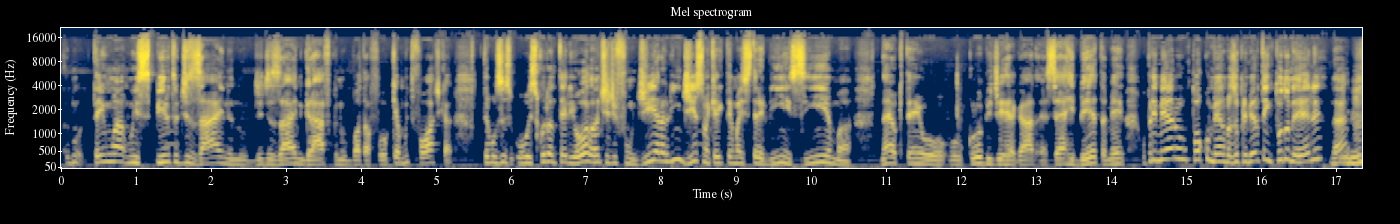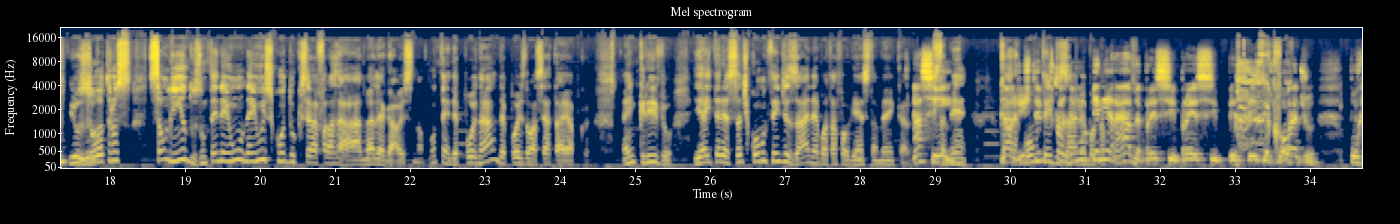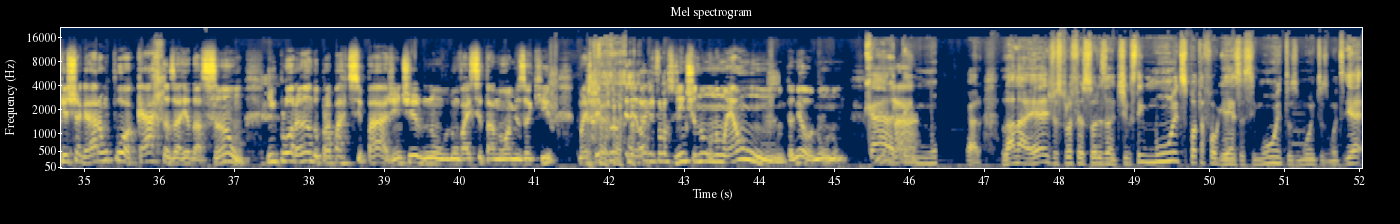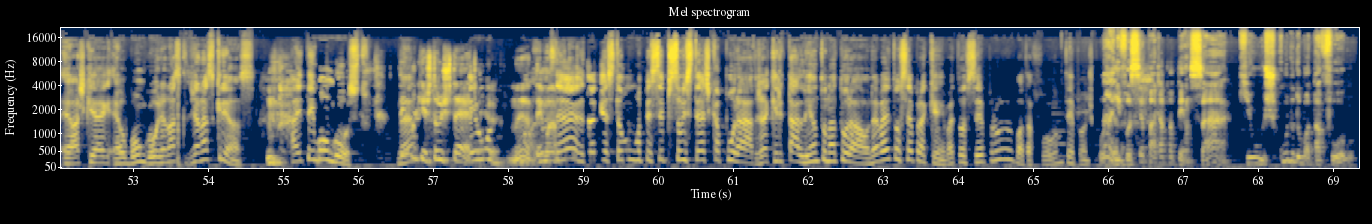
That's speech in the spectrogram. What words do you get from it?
tem uma, um espírito design, no, de design gráfico no Botafogo que é muito forte, cara. Então, os, o escudo anterior, antes de fundir, era lindíssimo, aquele que tem uma estrelinha em cima, né? O que tem o, o clube de regata, é, CRB também. O primeiro, um pouco menos, mas o primeiro tem tudo nele, né? Uhum, e os uhum. outros são lindos, não tem nenhum, nenhum escudo que você vai falar assim, ah, não é legal esse não. Não tem. Depois depois, né? Depois de uma certa época. É incrível. E é interessante como tem designer botafoguense também, cara. Ah, sim. Também, Cara, a gente teve que fazer uma peneirada para esse, pra esse, esse episódio, porque chegaram pô, cartas à redação implorando para participar. A gente não, não vai citar nomes aqui, mas teve uma peneirada que a gente falou assim: gente, não, não é um. Entendeu? Não, não, Cara, não tem muito cara. Lá na EG, os professores antigos, tem muitos botafoguenses, assim, muitos, muitos, muitos. E é, eu acho que é, é, o bom gosto, já nas, já nas crianças. Aí tem bom gosto. Tem né? uma questão estética, tem uma, né? Tem uma... É, tem uma questão, uma percepção estética apurada, já aquele talento natural, né? Vai torcer para quem? Vai torcer pro Botafogo, não tem pra onde correr. Não, e né? você parar pra pensar que o escudo do Botafogo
